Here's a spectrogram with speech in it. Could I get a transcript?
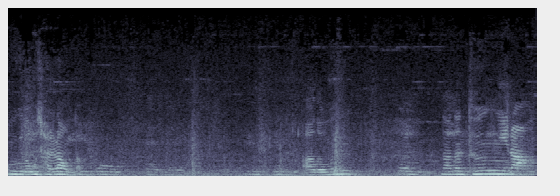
어, 여기 너무 잘 나온다. 아 너무 힘- 나는 등이랑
